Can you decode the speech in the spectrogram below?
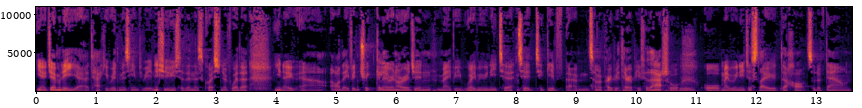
you know generally uh, tachyarrhythmias seem to be an issue. So then there's a question of whether you know uh, are they ventricular in origin? Maybe maybe we need to to, to give um, some appropriate therapy for that, or mm. or maybe we need to slow the heart sort of down.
